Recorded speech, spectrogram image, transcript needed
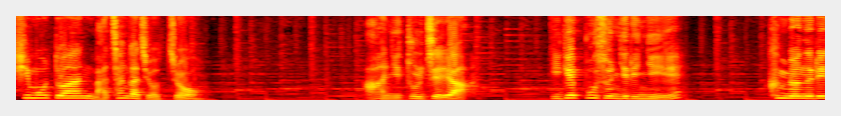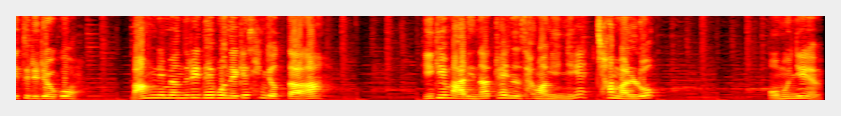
시모 또한 마찬가지였죠. 아니, 둘째야. 이게 무슨 일이니? 큰 며느리 드리려고 막내 며느리 내보내게 생겼다. 이게 말이나 되는 상황이니? 참말로? 어머님,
